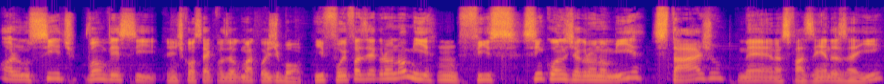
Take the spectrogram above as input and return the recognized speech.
Ora, no sítio, vamos ver se a gente consegue fazer alguma coisa de bom. E fui fazer agronomia. Hum. Fiz cinco anos de agronomia, estágio, né, nas fazendas aí,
